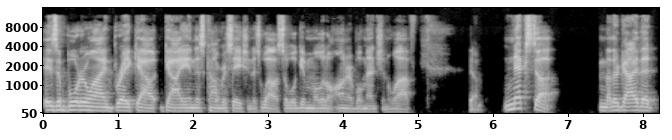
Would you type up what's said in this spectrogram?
is a borderline breakout guy in this conversation as well. So we'll give him a little honorable mention love. Yeah. Next up, another guy that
